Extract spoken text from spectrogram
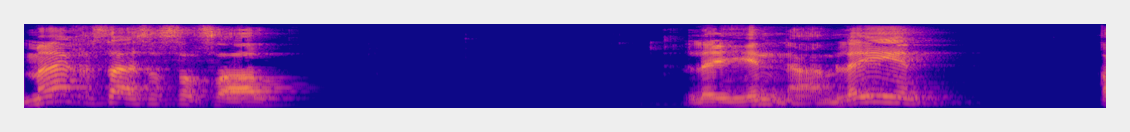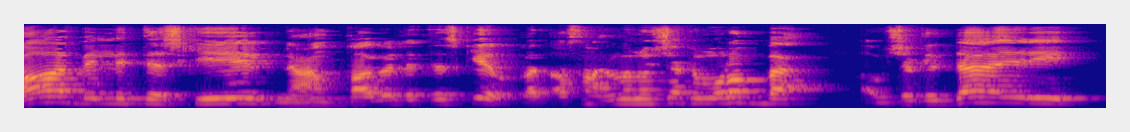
ما خصائص الصلصال لين نعم لين. قابل للتشكيل نعم قابل للتشكيل. قد أصنع منه شكل مربع أو شكل دائري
